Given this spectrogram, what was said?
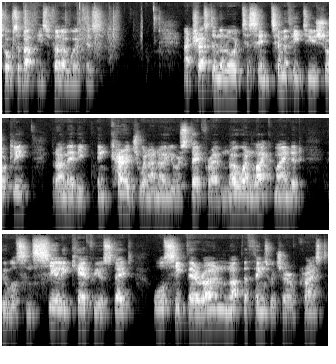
talks about these fellow workers. I trust in the Lord to send Timothy to you shortly that I may be encouraged when I know your estate, for I have no one like minded who will sincerely care for your state. All seek their own, not the things which are of Christ,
